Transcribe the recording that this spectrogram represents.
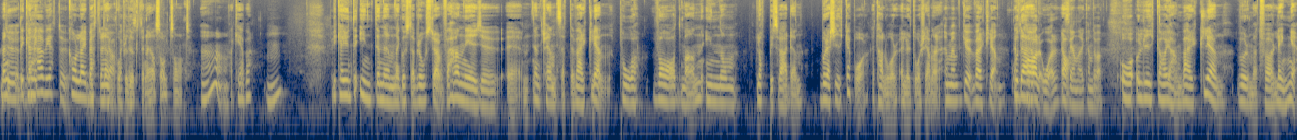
Men du, det kan det här vet du. kolla i botten jag på faktiskt. produkterna. Jag har sålt sånt. Ah. Fakeba. Vi kan ju inte inte nämna Gustav Broström för han är ju eh, en trendsetter verkligen på vad man inom loppisvärlden börjar kika på ett halvår eller ett år senare. Ja men gud, verkligen. Och Ett där- par år ja. senare kan det vara. Och Ulrika har ju han verkligen vurmat för länge.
